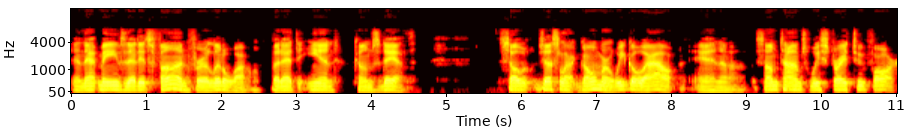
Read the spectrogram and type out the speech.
and that means that it's fun for a little while, but at the end comes death. So just like Gomer, we go out and uh, sometimes we stray too far.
